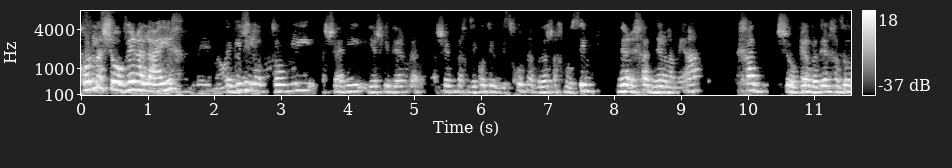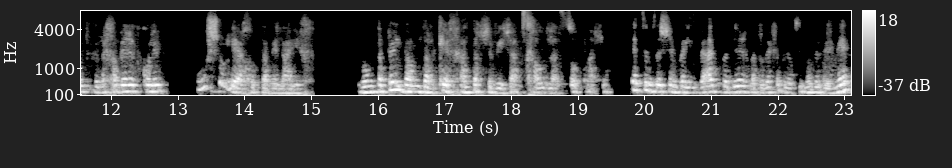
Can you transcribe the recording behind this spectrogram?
כל מה שעובר עלייך, תגידי לו, טוב לי שאני, יש לי דרך, השם תחזיק אותי, ובזכות העבודה שאנחנו עושים, נר אחד, נר למאה, אחד שעובר בדרך הזאת ולחבר את כל... הוא שולח אותם אלייך, והוא מטפל בם דרכך, אל תחשבי שאת צריכה עוד לעשות משהו. עצם זה שהם באים, ואת בדרך ואת הולכת ברצינות ובאמת,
